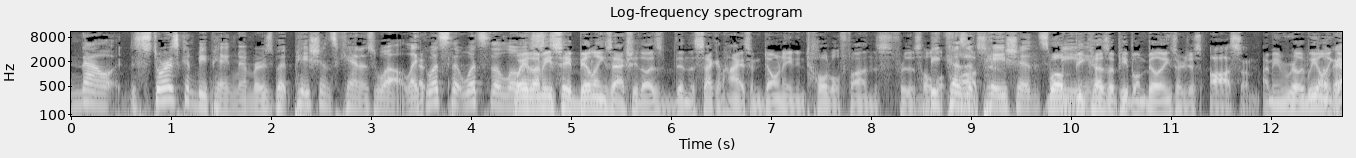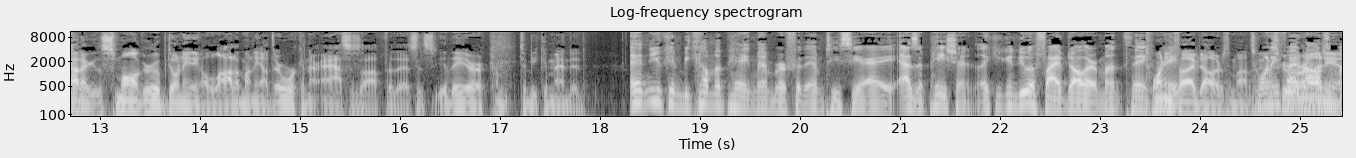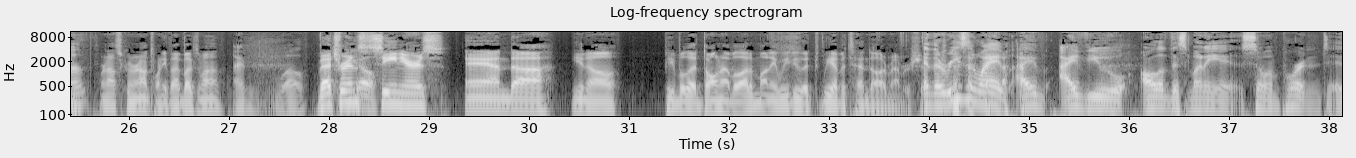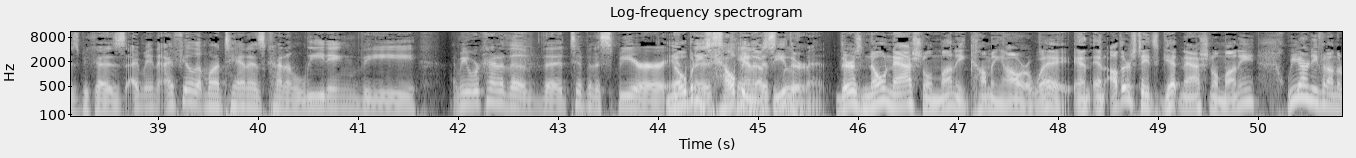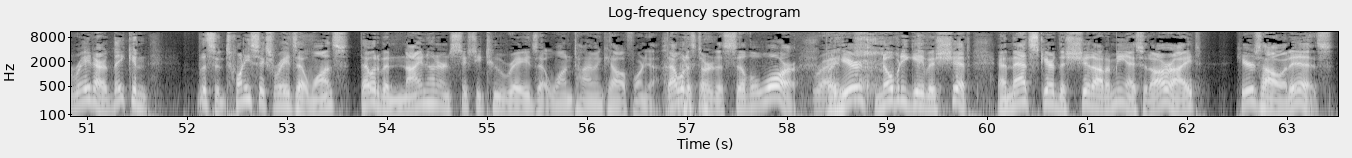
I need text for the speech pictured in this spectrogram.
Now, stores can be paying members, but patients can as well. Like, uh, what's the what's the lowest? Wait, let me say, Billings actually though has been the second highest in donating total funds for this whole Because of patients Well, being- because of people in Billings are just awesome. I mean, really, we only Okay. got a small group donating a lot of money out. They're working their asses off for this. It's they are com- to be commended. And you can become a paying member for the MTCI as a patient. Like you can do a five dollar a month thing. right? Twenty five dollars a month. We don't screw $25 around, a Ian. month? We're not screwing around. Twenty five bucks a month. I'm well. Veterans, There you go. seniors, and uh, you know people that don't have a lot of money. We do it. We have a ten dollar membership. And the reason why I I view all of this money as so important is because I mean I feel that Montana is kind of leading the. I mean we're kind of the the tip of the spear. in Nobody's helping us either. movement. There's no national money coming our way, and and other states get national money. We aren't even on the radar. They can listen. 26 raids at once. That would have been 962 raids at one time in California. That would have started a civil war. But here, nobody gave a shit, and that scared the shit out of me. I said, "All right, here's how it is.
